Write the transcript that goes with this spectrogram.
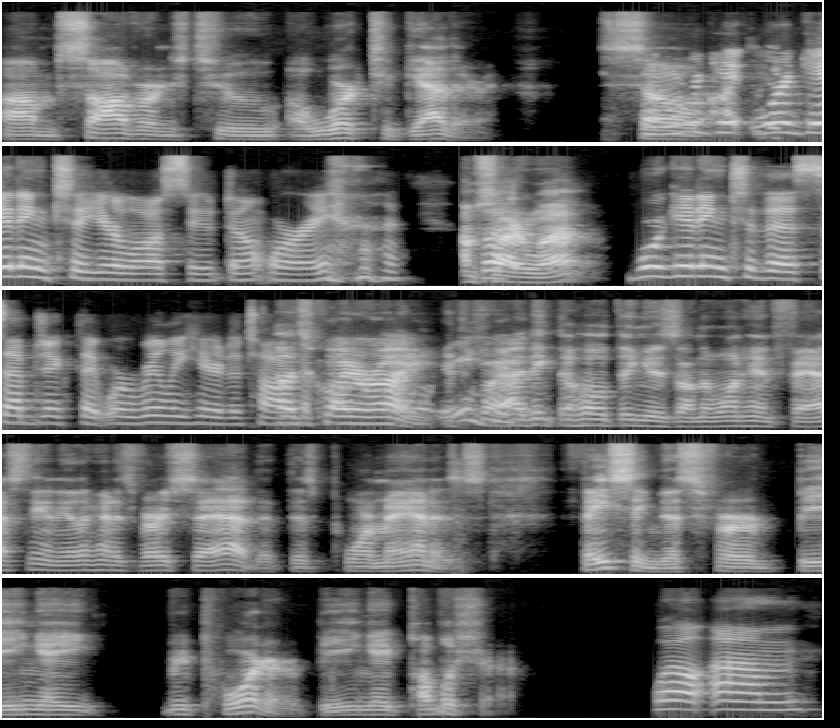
um, sovereigns to uh, work together. So we're, get, we're getting to your lawsuit. Don't worry. I'm sorry, what? We're getting to the subject that we're really here to talk. About. That's quite right. Quite, I think the whole thing is on the one hand fascinating, on the other hand, it's very sad that this poor man is facing this for being a reporter, being a publisher. Well, um,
